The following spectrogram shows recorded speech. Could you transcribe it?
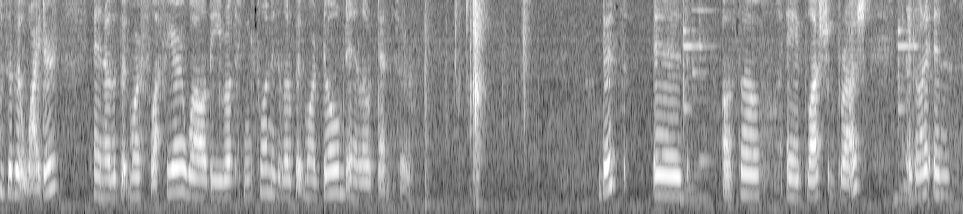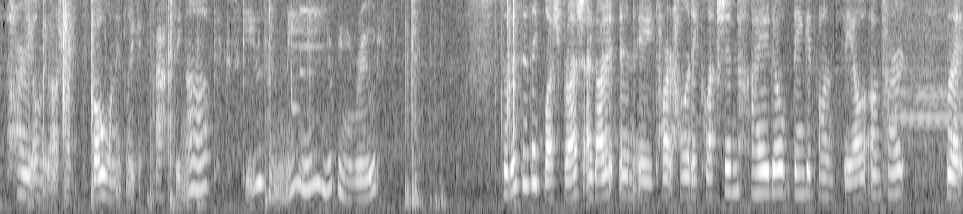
it's a bit wider and a little bit more fluffier while the Real Techniques one is a little bit more domed and a little denser. This is also a blush brush. I got it in, sorry, oh my gosh, my phone is like acting up. Excuse me, you're being rude. So this is a blush brush. I got it in a Tarte holiday collection. I don't think it's on sale on Tarte, but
